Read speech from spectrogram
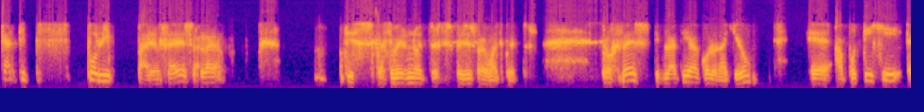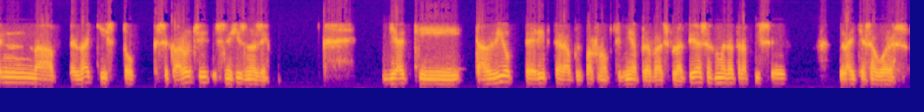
Κάτι πολύ παρεμφερές αλλά της καθημερινότητας, της πεζής πραγματικότητας. Προχθές στην πλατεία Κολονακίου ε, αποτύχει ένα παιδάκι στο ξεκαρότσι συνεχίζει να ζει. Γιατί τα δύο περίπτερα που υπάρχουν από τη μία πλευρά της πλατείας έχουν μετατραπεί σε λαϊκές αγορές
